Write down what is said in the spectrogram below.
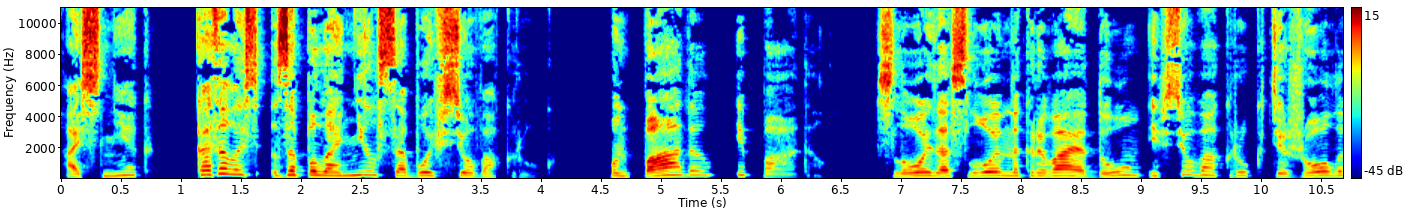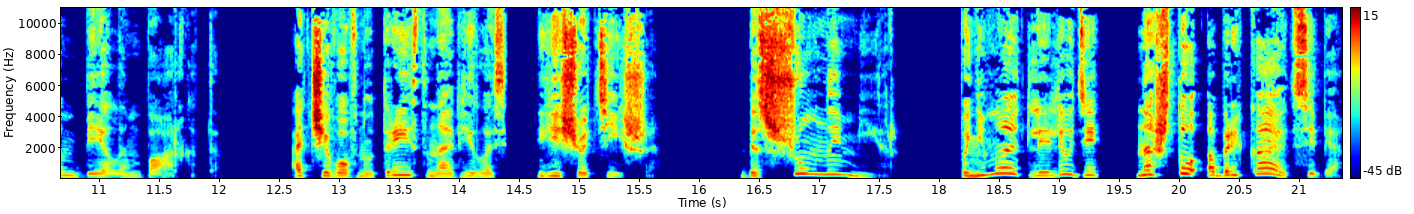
а снег, казалось, заполонил собой все вокруг. Он падал и падал, слой за слоем накрывая дом и все вокруг тяжелым белым бархатом, отчего внутри становилось еще тише. Бесшумный мир. Понимают ли люди, на что обрекают себя,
